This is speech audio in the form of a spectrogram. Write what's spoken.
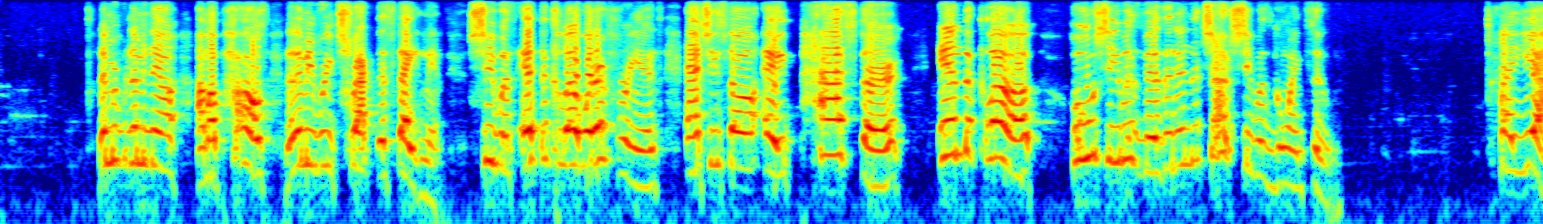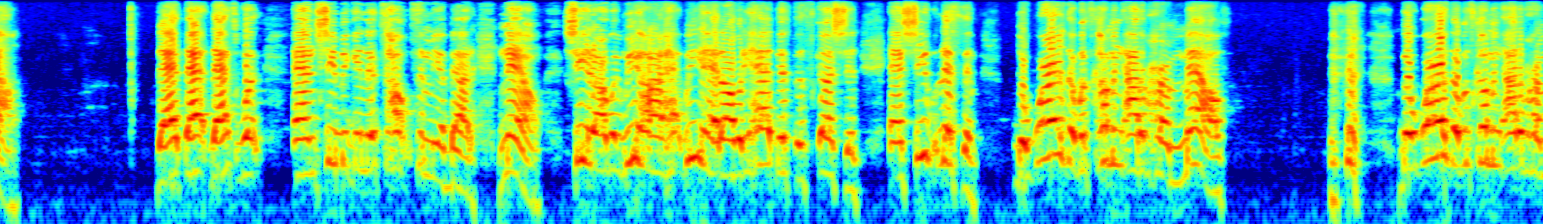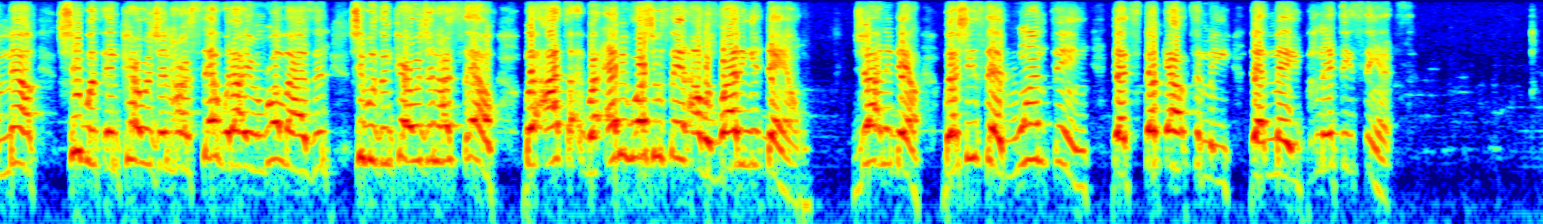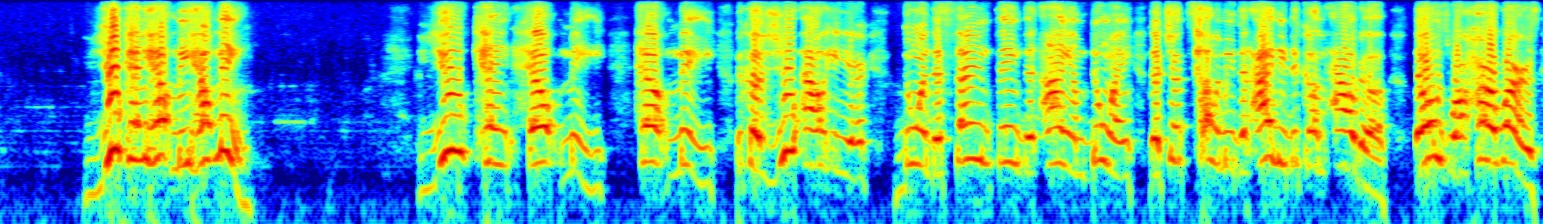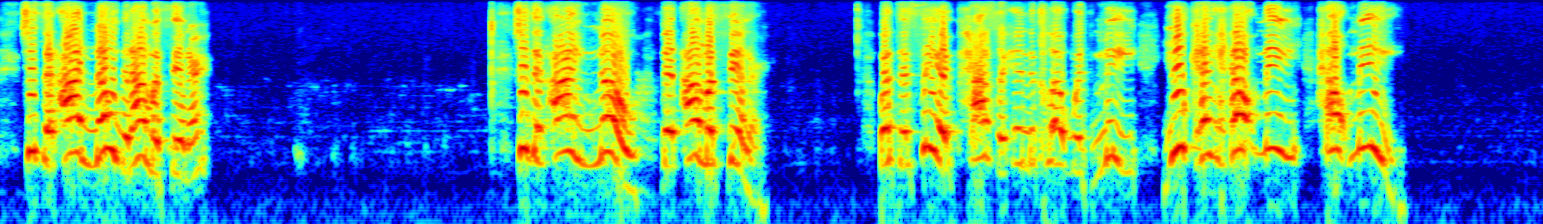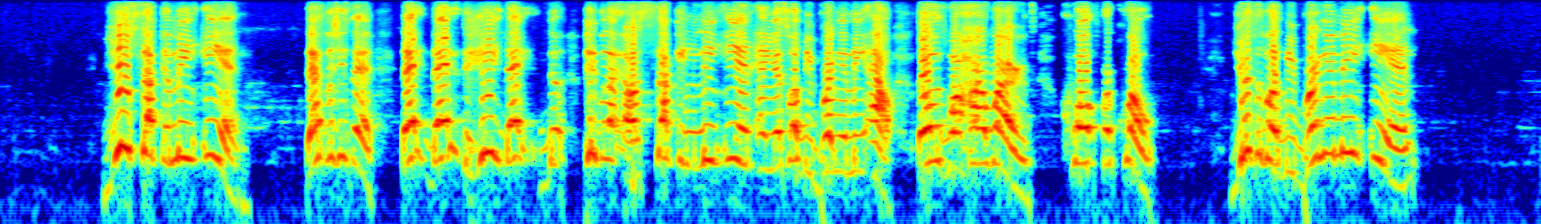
Let me let me now. I'm a pause. Now let me retract the statement. She was at the club with her friends, and she saw a pastor in the club who she was visiting, the church she was going to. Uh, yeah. That that that's what and she began to talk to me about it. Now, she had already we had we had already had this discussion and she listen, the words that was coming out of her mouth the words that was coming out of her mouth, she was encouraging herself without even realizing she was encouraging herself. But I, t- but every word she was saying, I was writing it down jotting it down. But she said one thing that stuck out to me that made plenty sense. You can't help me, help me. You can't help me, help me, because you out here doing the same thing that I am doing that you're telling me that I need to come out of. Those were her words. She said, I know that I'm a sinner. She said, I know that I'm a sinner. But to see a pastor in the club with me, you can't help me, help me. You sucking me in. That's what she said. They, they, he, they, the people that are sucking me in, and you're supposed to be bringing me out. Those were her words, quote for quote. You're supposed to be bringing me in.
